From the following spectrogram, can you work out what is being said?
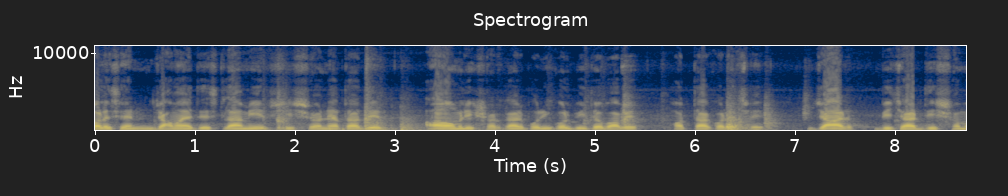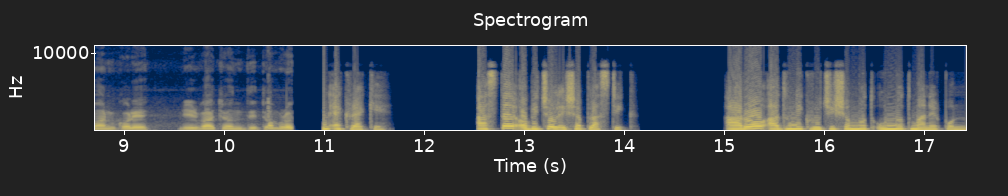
বলেছেন, জামায়াত ইসলামীর শীর্ষ নেতাদের আওয়ামী লীগ সরকার পরিকল্পিতভাবে হত্যা করেছে যার বিচার দৃশ্যমান করে নির্বাচন দিতে এক র্যাকে। আস্তায় অবিচল এসা প্লাস্টিক। আরও আধুনিক রুচিসম্মত উন্নত মানের পণ্য।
